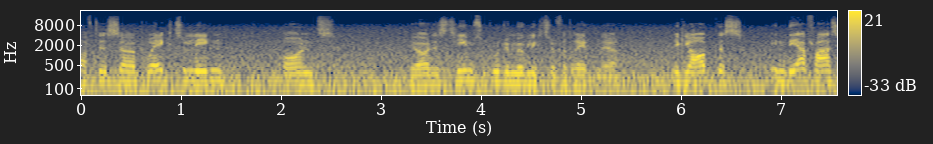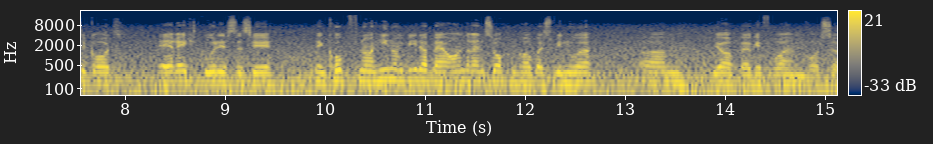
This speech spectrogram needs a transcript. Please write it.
auf das äh, Projekt zu legen und ja, das Team so gut wie möglich zu vertreten. Ja. Ich glaube, dass in der Phase gerade eh recht gut ist, dass ich den Kopf noch hin und wieder bei anderen Sachen habe, als wie nur ähm, ja, bei gefrorenem Wasser.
